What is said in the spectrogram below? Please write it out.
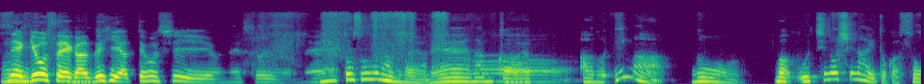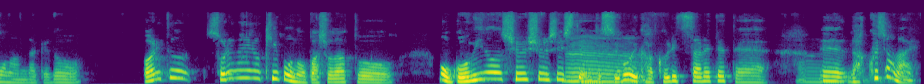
うん。行政がぜひやってほしいよね、そういうのね。本当そうなんだよね。なんかあの今の、まあ、うちの市内とかそうなんだけど割とそれなりの規模の場所だともうゴミの収集システムってすごい確立されてて、うん。で楽じゃない。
